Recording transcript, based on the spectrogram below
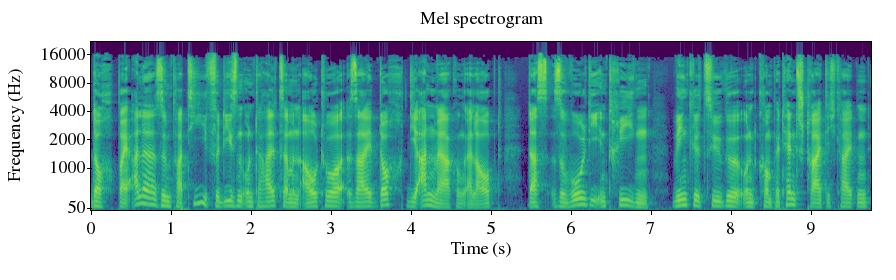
Doch bei aller Sympathie für diesen unterhaltsamen Autor sei doch die Anmerkung erlaubt, dass sowohl die Intrigen, Winkelzüge und Kompetenzstreitigkeiten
